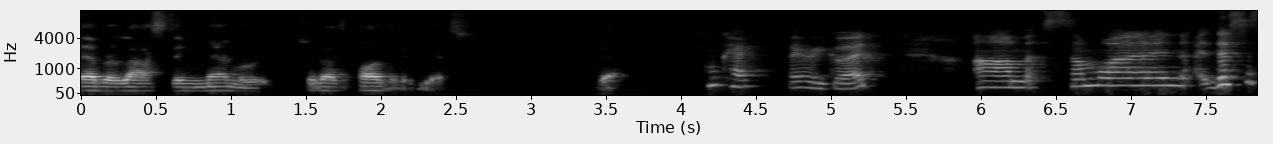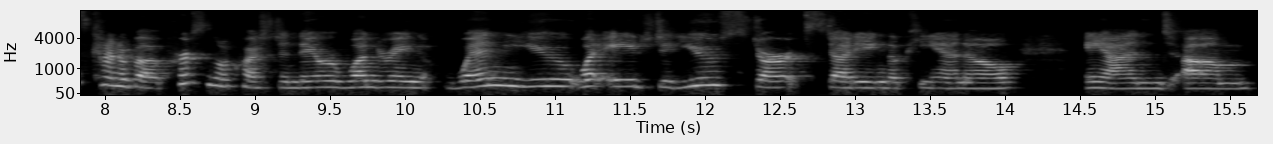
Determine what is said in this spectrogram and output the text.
everlasting memory. So that's positive, yes. Yeah. Okay, very good. Um, someone, this is kind of a personal question. They were wondering when you, what age did you start studying the piano? And um,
